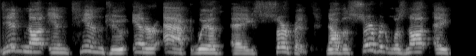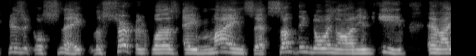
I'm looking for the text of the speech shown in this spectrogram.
did not intend to interact with a serpent. Now, the serpent was not a physical snake, the serpent was a mindset, something going on in Eve. And I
